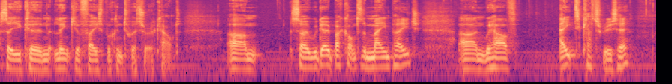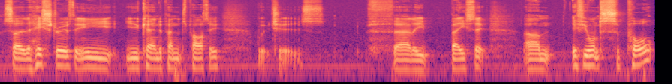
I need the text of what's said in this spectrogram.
So you can link your Facebook and Twitter account. Um, so we go back onto the main page, and we have eight categories here. So the history of the UK Independence Party, which is fairly basic. Um, if you want to support,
